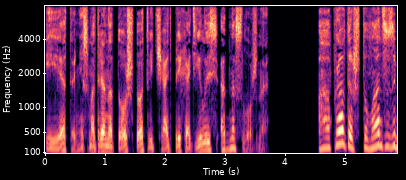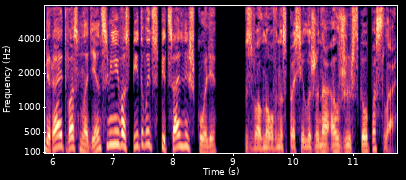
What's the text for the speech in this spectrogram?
И это несмотря на то, что отвечать приходилось односложно. «А правда, что Манза забирает вас младенцами и воспитывает в специальной школе?» взволнованно спросила жена алжирского посла.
